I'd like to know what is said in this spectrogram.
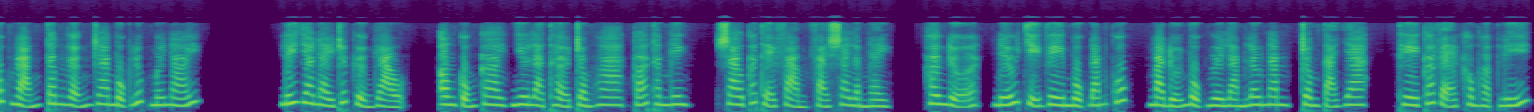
Úc noãn tâm ngẩn ra một lúc mới nói. Lý do này rất gượng gạo, ông cũng coi như là thợ trồng hoa có thâm niên, sao có thể phạm phải sai lầm này. Hơn nữa, nếu chỉ vì một đám cúc mà đuổi một người làm lâu năm trong tả gia, thì có vẻ không hợp lý.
